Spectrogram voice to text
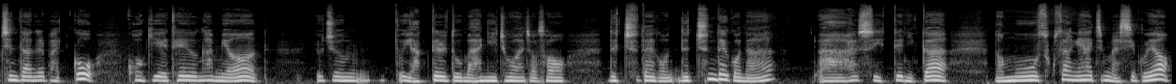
진단을 받고 거기에 대응하면 요즘 또 약들도 많이 좋아져서 늦추되거나, 늦춘다거나, 아, 할 수 있다니까 너무 속상해 하지 마시고요.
